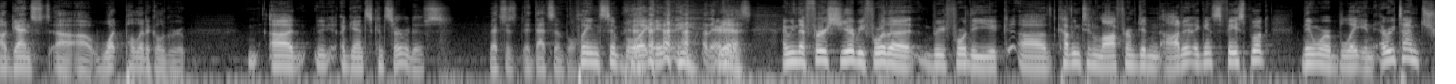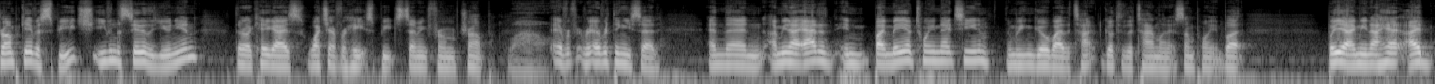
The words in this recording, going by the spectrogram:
against uh, uh, what political group? Uh, against conservatives. That's just that simple. Plain and simple. Like, it- There it yeah. is. I mean, the first year before the before the uh, Covington law firm did an audit against Facebook, they were blatant. Every time Trump gave a speech, even the State of the Union, they're like, "Hey guys, watch out for hate speech stemming from Trump." Wow. Every, everything he said. And then, I mean, I added in by May of 2019, and we can go by the time go through the timeline at some point. But, but yeah, I mean, I had I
